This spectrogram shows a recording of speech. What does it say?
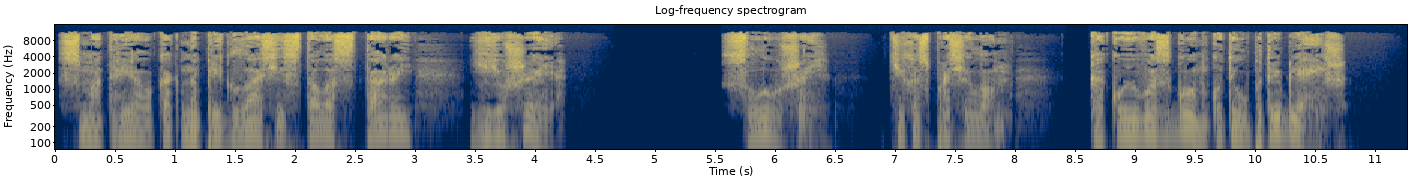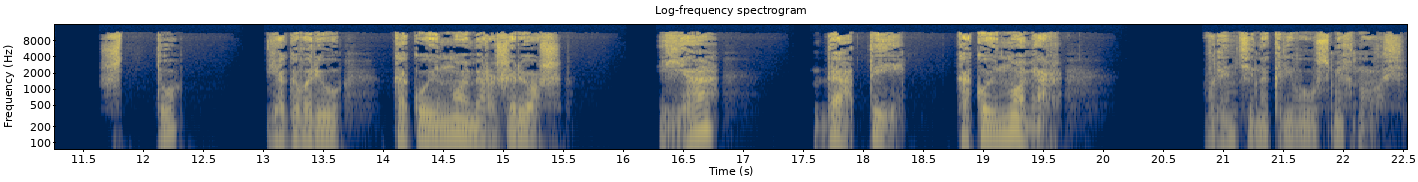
Смотрел, как напряглась и стала старой ее шея. «Слушай», — тихо спросил он, — «какую возгонку ты употребляешь?» «Что?» «Я говорю, какой номер жрешь?» «Я?» «Да, ты. Какой номер?» Валентина криво усмехнулась.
